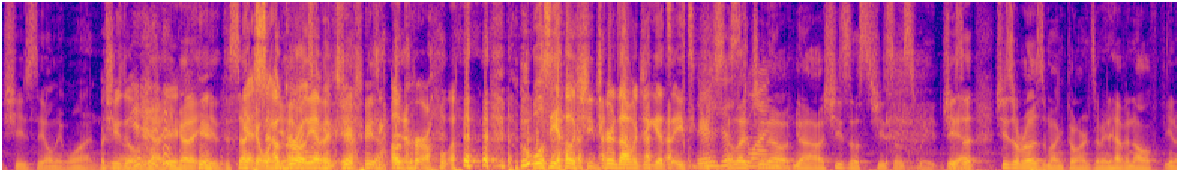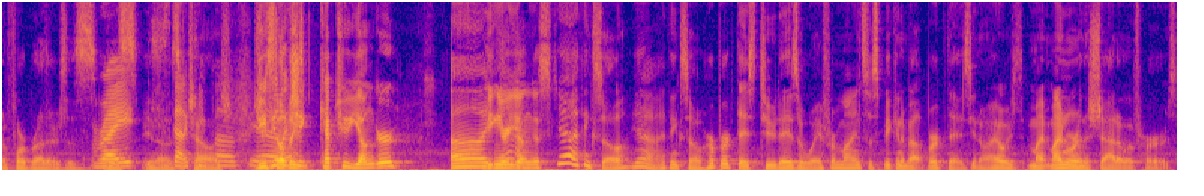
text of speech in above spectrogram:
she's the only one. Oh, she's know? the only yeah, one. You got you, the second yes, one. a girl. you have experience yeah, raising yeah, a girl. we'll see how she turns out when she gets 18. There's I'll just let one. you know. No, she's so she's so sweet. She's Yeah. a she's a rose among thorns. I mean, having all you know four brothers is Right. Is, you know, She's is a challenge. Do you yeah. feel like she kept you younger? Uh, Being your youngest? Yeah, I think so. Yeah, I think so. Her birthday's two days away from mine. So speaking about birthdays, you know, I always my, mine were in the shadow of hers,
